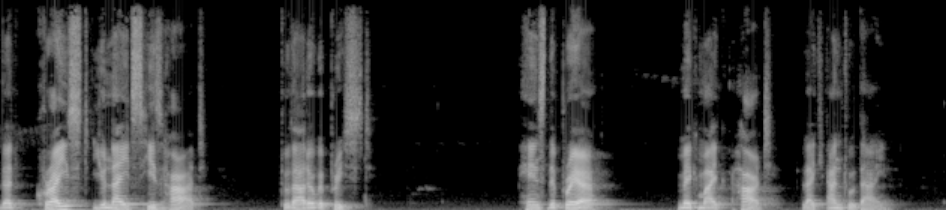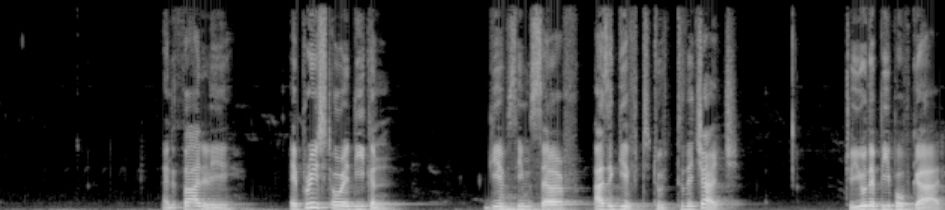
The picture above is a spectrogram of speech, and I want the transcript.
That Christ unites his heart to that of a priest. Hence the prayer, make my heart like unto thine. And thirdly, a priest or a deacon gives himself as a gift to, to the church, to you, the people of God.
